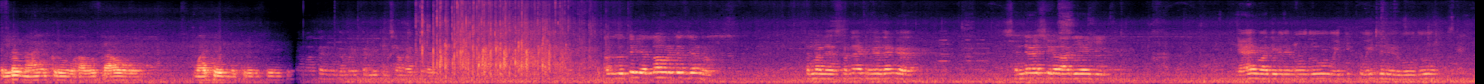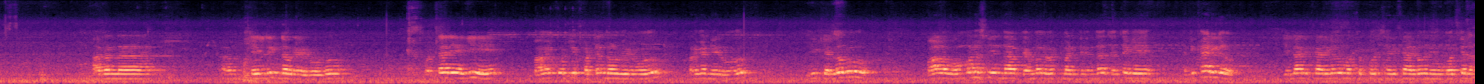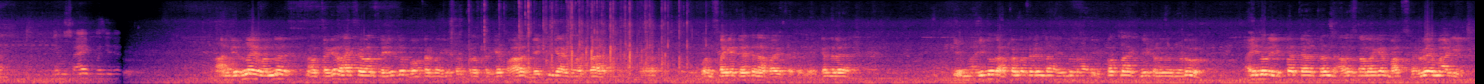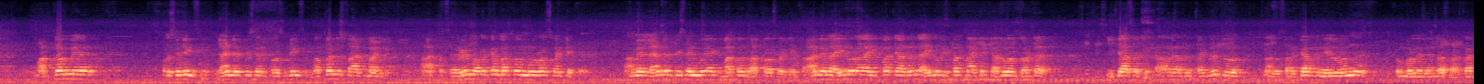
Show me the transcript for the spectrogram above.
ಎಲ್ಲ ನಾಯಕರು ಹಾಗೂ ತಾವು ಮಾಧ್ಯಮ ಮಿತ್ರರು ಸೇರಿಸಿ ಇಚ್ಛೆ ಮಾಡ್ತಿದ್ದಾರೆ ಅದ್ರ ಜೊತೆಗೆ ಎಲ್ಲ ವರ್ಗದ ಜನರು ತನ್ನ ಸರ್ನಾಯಕರು ಹೇಳಿದಂಗೆ ಸನ್ಯಾಸಿಗಳಾದಿಯಾಗಿ ನ್ಯಾಯವಾದಿಗಳಿರ್ಬೋದು ವೈದ್ಯಕ ಇರ್ಬೋದು ಅದನ್ನ ಟೈಲರಿಂಗ್ದವ್ರು ಇರ್ಬೋದು ಒಟ್ಟಾರೆಯಾಗಿ ಬಾಗಲಕೋಟೆ ಪಟ್ಟಣದವ್ರು ಇರ್ಬೋದು ಹೊರಗಡೆ ಇರ್ಬೋದು, ಈಗೆಲ್ಲರೂ ಬಹಳ ಒಮ್ಮನಸ್ಸಿನಿಂದ ಬೆಂಬಲ ವ್ಯಕ್ತ ಮಾಡಿದ್ದರಿಂದ ಜೊತೆಗೆ ಅಧಿಕಾರಿಗಳು, ಜಿಲ್ಲಾಧಿಕಾರಿಗಳು ಮತ್ತು ಪೊಲೀಸ್ ಅಧಿಕಾರಿಗಳು ನಿಮ್ಗೆ ಗೊತ್ತಿಲ್ಲ, ನಿಮ್ಮ ಸಹಾಯಕ್ಕೆ ಬಂದಿದೆ ಆ ನಿರ್ಣಯವನ್ನು ನಾವು ತೆಗೆದು ಹಾಕ್ತೇವೆ ಅಂತ ಹೇಳಿದ್ದು ಬಹುತೇಕವಾಗಿ ಸಂತ್ರಸ್ತರಿಗೆ ಬಹಳ ಬೆಚ್ಚಿಗೆ ಆಗುವಂತಹ ಒಂದು ಸಂಗತಿ ಅಂತ ನಾನು ಭಾವಿಸ್ತೇನೆ ಯಾಕಂದ್ರೆ ಐನೂರ ಹತ್ತೊಂಬತ್ತರಿಂದ ಐನೂರ ಇಪ್ಪತ್ನಾಲ್ಕು ಮೀಟರ್ ನಡುವೆ ಐನೂರ ಇಪ್ಪತ್ತೆರಡು ಟನ್ ಅದರ ಸಲುವಾಗಿ ಮತ್ತೆ ಸರ್ವೆ ಮಾಡಿ ಮತ್ತೊಮ್ಮೆ ಪ್ರೊಸೀಡಿಂಗ್ಸ್ ಲ್ಯಾಂಡ್ ಅಕ್ವಿಷನ್ ಪ್ರೊಸೀಡಿಂಗ್ಸ್ ಮತ್ತೊಮ್ಮೆ ಸ್ಟಾರ್ಟ್ ಮಾಡಿ. ಆ ಸರ್ವೆ ಮಾಡೋಕೆ ಮತ್ತೊಂದು ಮೂರು ವರ್ಷ ಬೇಕಿತ್ತು ಆಮೇಲೆ ಲ್ಯಾಂಡ್ ಎಫಿಷಿಯನ್ ಮುಗಿಯಕ್ಕೆ ಮತ್ತೊಂದು ಹತ್ತು ವರ್ಷ ಬೇಕಿತ್ತು ಆಮೇಲೆ ಐನೂರ ಇಪ್ಪತ್ತೆರಡರಿಂದ ಐನೂರ ಇಪ್ಪತ್ನಾಲ್ಕಕ್ಕೆ ಅದು ಒಂದು ದೊಡ್ಡ ಇತಿಹಾಸ ಆದ್ರೆ ಅದನ್ನು ತೆಗೆದು ನಾನು ಸರ್ಕಾರದ ನಿಲುವನ್ನು ತುಂಬ ಒಳ್ಳೆಯದಿಂದ ಸರ್ಕಾರ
